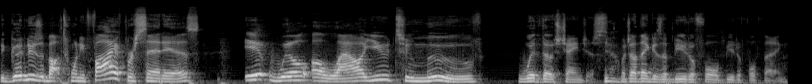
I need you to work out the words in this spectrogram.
The good news about 25% is it will allow you to move with those changes, which I think is a beautiful, beautiful thing.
